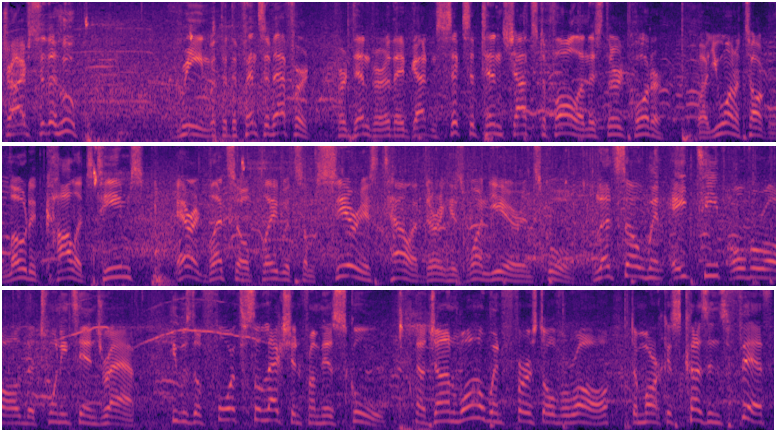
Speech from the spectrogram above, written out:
Drives to the hoop. Green with the defensive effort for Denver. They've gotten six of 10 shots to fall in this third quarter. Well, you want to talk loaded college teams? Eric Bledsoe played with some serious talent during his one year in school. Bledsoe went 18th overall in the 2010 draft. He was the fourth selection from his school. Now, John Wall went first overall, DeMarcus Cousins fifth,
